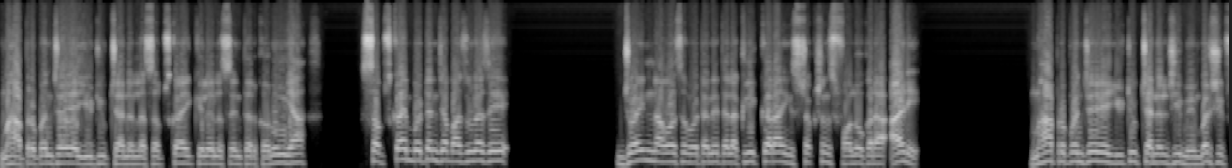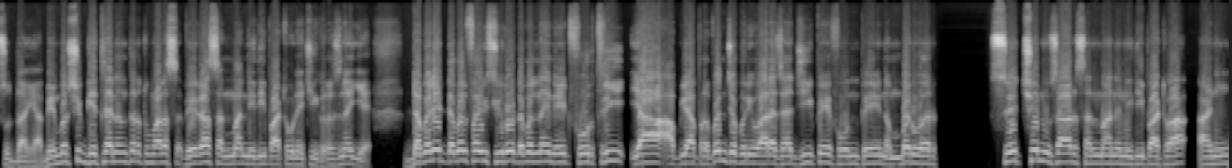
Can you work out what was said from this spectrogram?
महाप्रपंच या युट्यूब चॅनलला सबस्क्राईब केलं नसेल तर करून घ्या. सबस्क्राईब बटनच्या बाजूला जे जॉईन नावाचं बटन आहे त्याला क्लिक करा इन्स्ट्रक्शन फॉलो करा आणि महाप्रपंच या युट्यूब चॅनलची मेंबरशिप सुद्धा घ्या. मेंबरशिप घेतल्यानंतर तुम्हाला स- वेगळा सन्मान निधी पाठवण्याची गरज नाहीये. Double eight double five zero double nine eight four three या आपल्या प्रपंच परिवाराच्या जी पे फोन पे नंबरवर स्वेच्छेनुसार सन्मान निधी पाठवा आणि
